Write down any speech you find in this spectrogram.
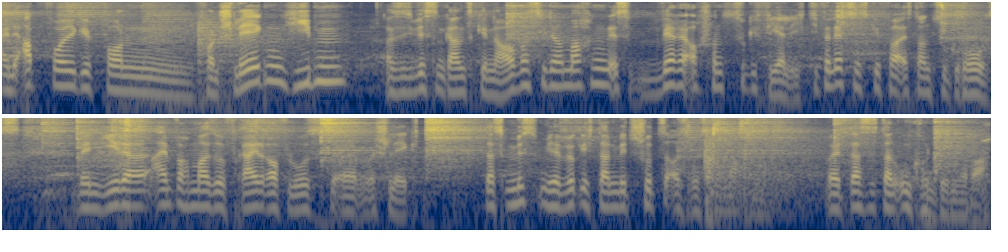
eine Abfolge von, von Schlägen, Hieben. Also sie wissen ganz genau, was sie da machen. Es wäre auch schon zu gefährlich. Die Verletzungsgefahr ist dann zu groß, wenn jeder einfach mal so frei drauf losschlägt. Das müssten wir wirklich dann mit Schutzausrüstung machen, weil das ist dann unkontinuierbar.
